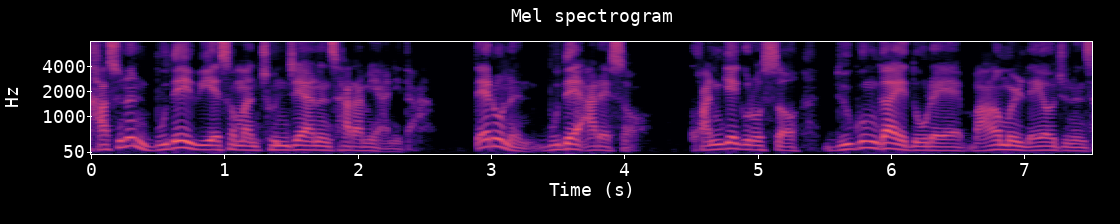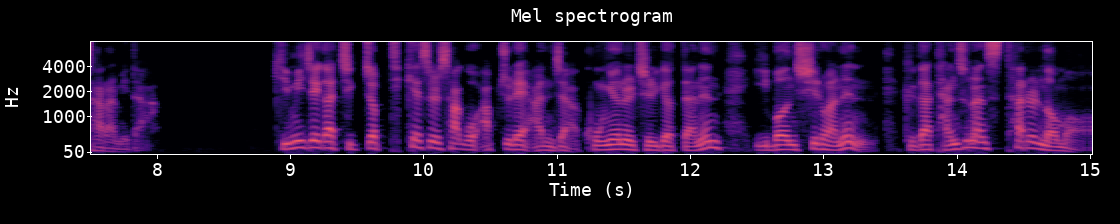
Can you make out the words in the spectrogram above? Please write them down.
가수는 무대 위에서만 존재하는 사람이 아니다. 때로는 무대 아래서 관객으로서 누군가의 노래에 마음을 내어주는 사람이다. 김희재가 직접 티켓을 사고 앞줄에 앉아 공연을 즐겼다는 이번 실화는 그가 단순한 스타를 넘어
